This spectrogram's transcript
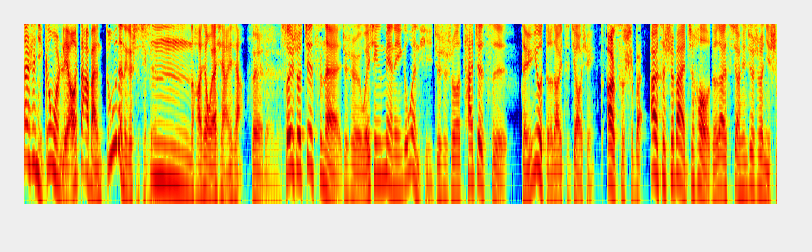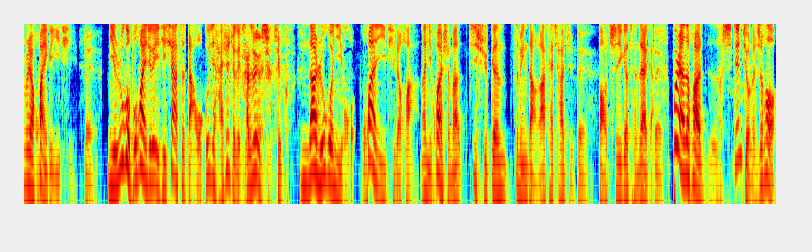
但是你跟我聊大阪都的那个事情，嗯，好像我要想一想。对对对，所以说这次呢，就是维新面临一个问题，就是说他这次等于又得到一次教训，二次失败，二次失败之后得到一次教训，就是说你是不是要换一个议题？对，你如果不换这个议题，下次打我估计还是这个结果。还是这个结果，那如果你换换议题的话，那你换什么？继续跟自民党拉开差距，对保持一个存在感对。不然的话，呃时间久了之后。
